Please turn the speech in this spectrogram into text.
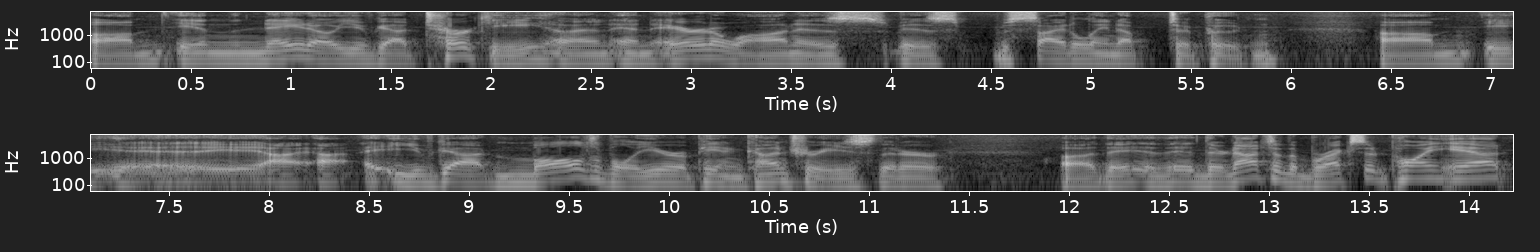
Um, in NATO, you've got Turkey, and, and, Erdogan is is sidling up to Putin. Um, I, I, you've got multiple European countries that are uh, they, they're not to the Brexit point yet,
